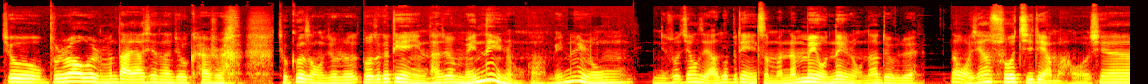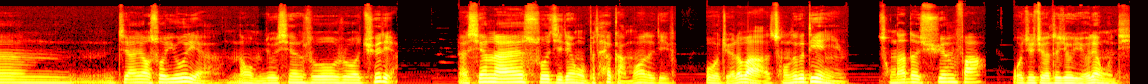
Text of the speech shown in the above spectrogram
就不知道为什么大家现在就开始 就各种就是说这个电影它就没内容啊，没内容。你说姜子牙这部电影怎么能没有内容呢？对不对？那我先说几点吧。我先既然要说优点，那我们就先说说缺点。那先来说几点我不太感冒的地方。我觉得吧，从这个电影，从它的宣发，我就觉得就有点问题。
